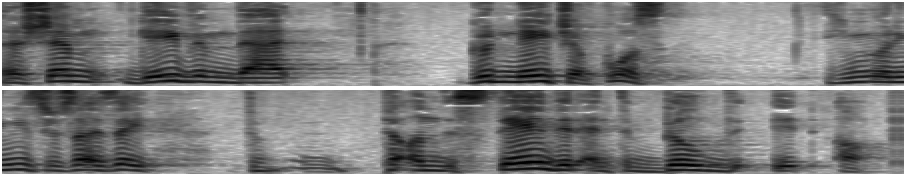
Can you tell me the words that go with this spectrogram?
that Hashem gave him that good nature. Of course, he, what he means to say, to, to understand it and to build it up.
